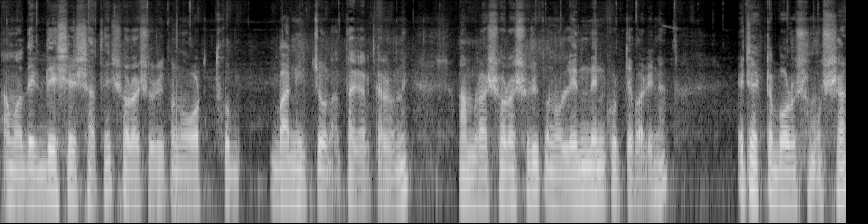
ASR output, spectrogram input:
আমাদের দেশের সাথে সরাসরি কোনো অর্থ বাণিজ্য না থাকার কারণে আমরা সরাসরি কোনো লেনদেন করতে পারি না। এটা একটা বড় সমস্যা।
